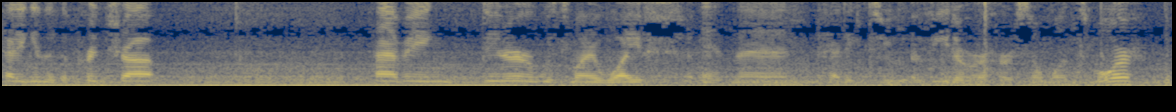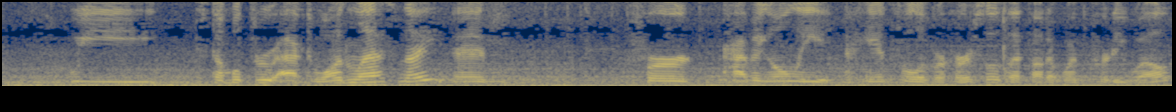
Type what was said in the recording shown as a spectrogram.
Heading into the print shop, having dinner with my wife, and then heading to Evita rehearsal once more. We stumbled through Act 1 last night, and for having only a handful of rehearsals, I thought it went pretty well.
